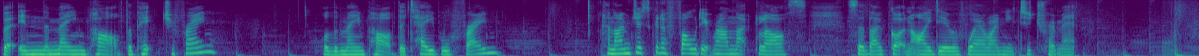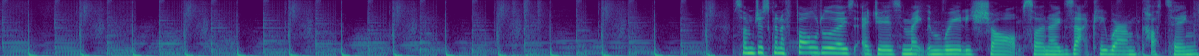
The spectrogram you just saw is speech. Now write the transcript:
but in the main part of the picture frame or the main part of the table frame And I'm just going to fold it around that glass so that I've got an idea of where I need to trim it. So I'm just going to fold all those edges and make them really sharp so I know exactly where I'm cutting.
